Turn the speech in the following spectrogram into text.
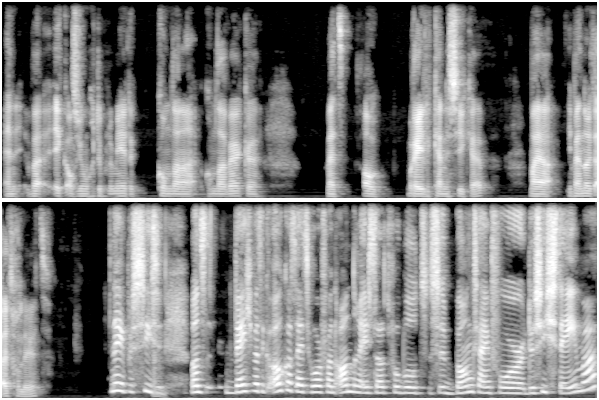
En ik als jong gediplomeerde kom daar, kom daar werken met al redelijk kennis die ik heb. Maar ja, je bent nooit uitgeleerd. Nee, precies. Want weet je wat ik ook altijd hoor van anderen is dat bijvoorbeeld ze bang zijn voor de systemen.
